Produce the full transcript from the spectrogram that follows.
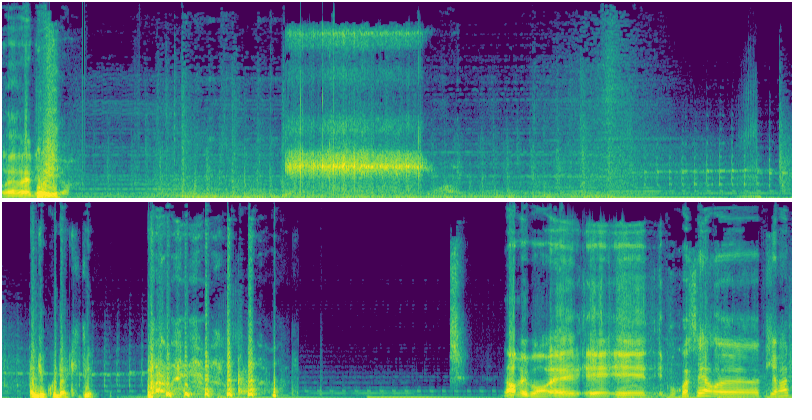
Ouais, ouais, bien Oui. sûr. Non, mais bon, et, et, et- et pourquoi faire, euh, pirate?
